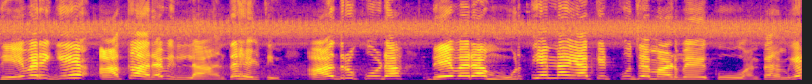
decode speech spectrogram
ದೇವರಿಗೆ ಆಕಾರವಿಲ್ಲ ಅಂತ ಹೇಳ್ತೀವಿ. ಆದರೂ ಕೂಡ ದೇವರ ಮೂರ್ತಿಯನ್ನ ಯಾಕೆ ಪೂಜೆ ಮಾಡಬೇಕು ಅಂತ ನಮಗೆ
